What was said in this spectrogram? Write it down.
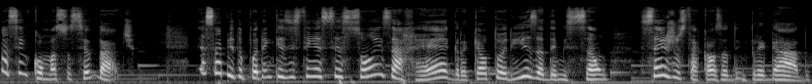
assim como à sociedade. É sabido, porém, que existem exceções à regra que autoriza a demissão sem justa causa do empregado,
